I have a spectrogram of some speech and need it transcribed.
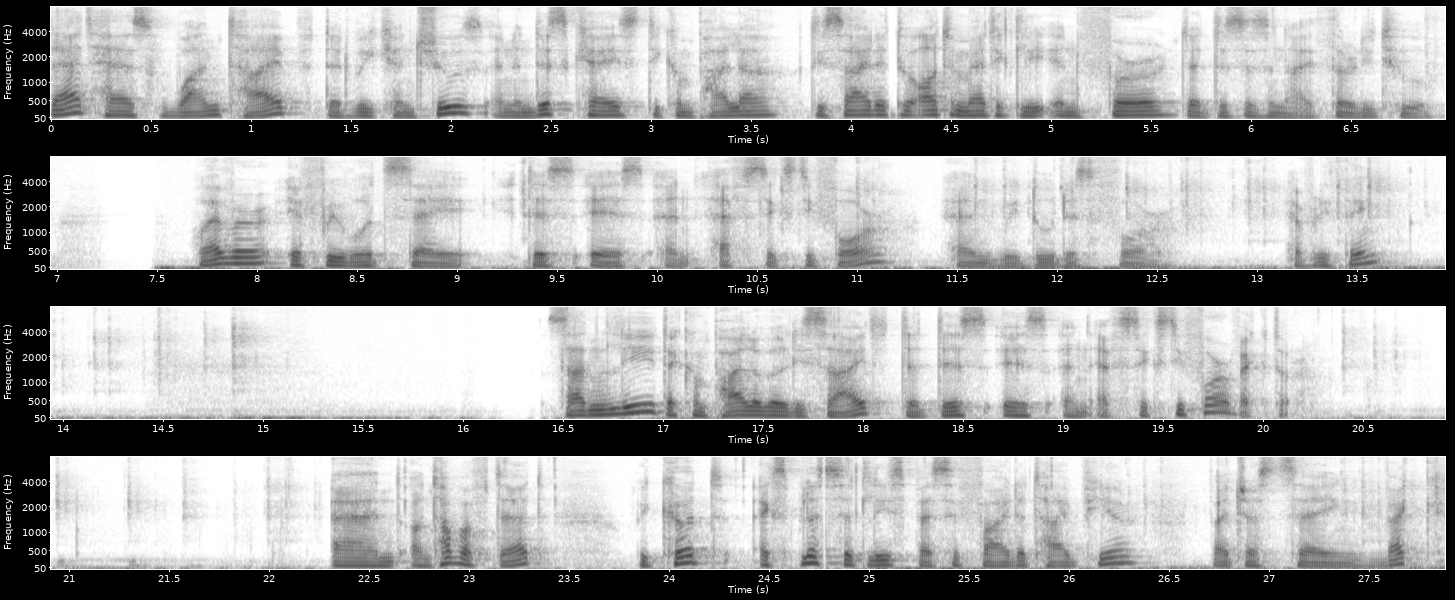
that has one type that we can choose. And in this case, the compiler decided to automatically infer that this is an i32. However, if we would say this is an f64, and we do this for everything. Suddenly, the compiler will decide that this is an f64 vector. And on top of that, we could explicitly specify the type here by just saying vec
